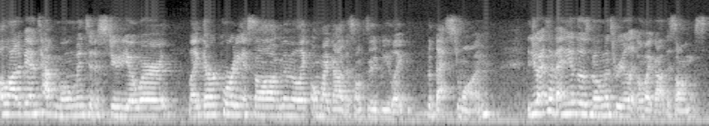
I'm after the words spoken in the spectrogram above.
a lot of bands have moments in a studio where like they're recording a song and then they're like, oh my god, this song's gonna be like the best one. Did you guys have any of those moments where you're like, oh my god, this song's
